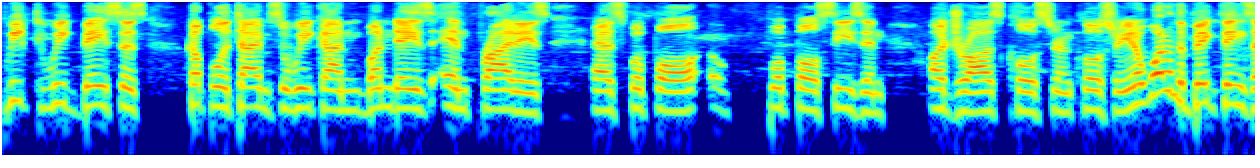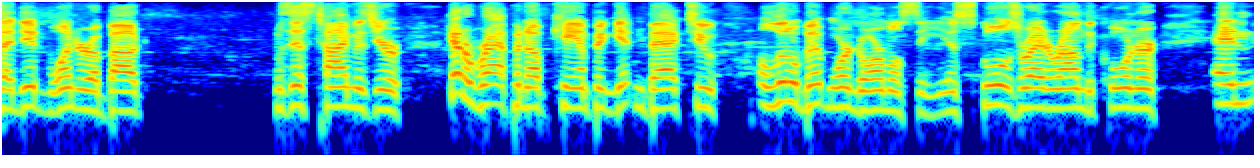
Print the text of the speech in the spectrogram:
week to week basis, a couple of times a week on Mondays and Fridays as football football season uh, draws closer and closer. You know, one of the big things I did wonder about was this time as you're kind of wrapping up camp and getting back to a little bit more normalcy. You know, school's right around the corner and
